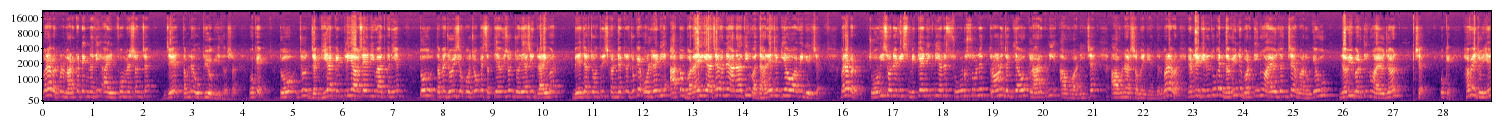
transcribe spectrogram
બરાબર, પણ માર્કેટિંગ નથી, આ ઇન્ફોર્મેશન છે જે તમને ઉપયોગી થશે. ઓકે તો જો જગ્યા કેટલી આવશે એની વાત કરીએ, તો તમે જોઈ શકો છો કે સત્યાવીસો ચોર્યાસી ડ્રાઈવર બે હજાર ચોત્રીસ કંડક્ટર જો કે ઓલરેડી આ તો ભરાઈ ગયા છે અને આનાથી વધારે જગ્યાઓ આવી ગઈ છે. બરાબર, ચોવીસો ને વીસ મિકેનિકની અને સોળસો ને ત્રણ જગ્યાઓ ક્લાર્કની આવવાની છે આવનાર સમયની અંદર. બરાબર એમણે કીધું હતું કે નવીન ભરતીનું આયોજન છે અમારું. કેવું? નવી ભરતીનું આયોજન છે. ઓકે હવે જોઈએ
